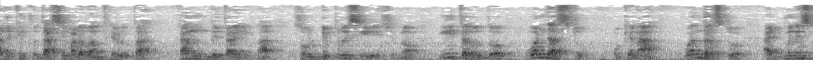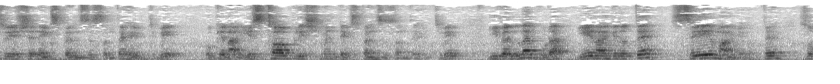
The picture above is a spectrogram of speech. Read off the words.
ಅದಕ್ಕಿಂತ ಜಾಸ್ತಿ ಮಾಡಲ್ಲ ಅಂತ ಹೇಳುತ್ತಾ, ಖಂಡಿತ ಇಲ್ಲ. ಸೊ ಡಿಪ್ರಿಸಿಯೇಷನ್ ಈ ತರದ್ದು ಒಂದಷ್ಟು, ಓಕೆನಾ? ಒಂದಷ್ಟು ಅಡ್ಮಿನಿಸ್ಟ್ರೇಷನ್ ಎಕ್ಸ್ಪೆನ್ಸಸ್ ಅಂತ ಹೇಳ್ತೀವಿ. ಓಕೆನಾ? ಎಸ್ಟಾಬ್ಲಿಷ್ಮೆಂಟ್ ಎಕ್ಸ್ಪೆನ್ಸಸ್ ಅಂತ ಹೇಳ್ತೀವಿ. ಇವೆಲ್ಲ ಕೂಡ ಏನಾಗಿರುತ್ತೆ? ಸೇಮ್ ಆಗಿರುತ್ತೆ. So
